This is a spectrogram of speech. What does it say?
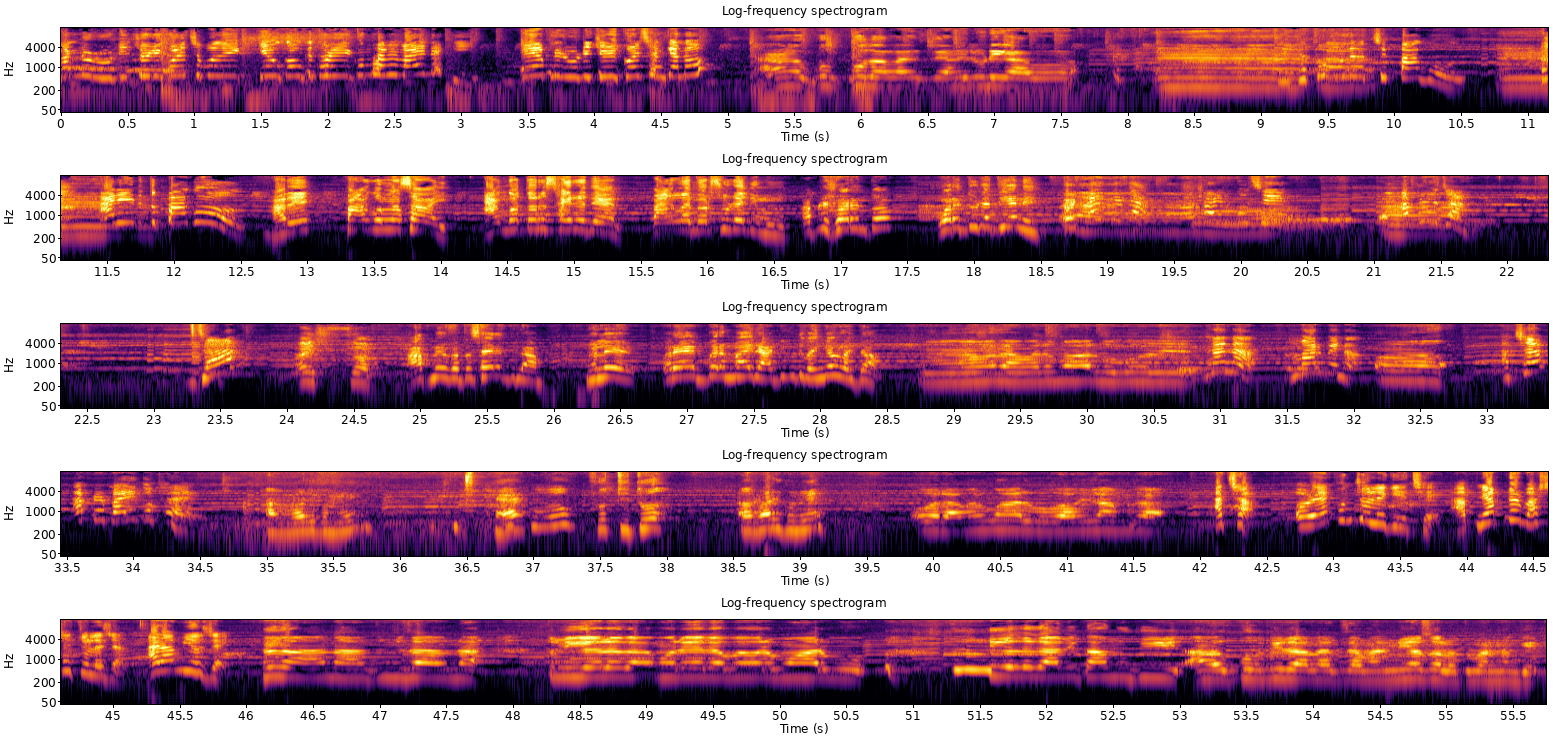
সামান্য রুটি চুরি করেছে বলে কেউ কাউকে ধরে এরকম ভাবে মারে নাকি? এই আপনি রুটি চুরি করেছেন কেন? আমার খুব ক্ষুধা লাগছে আমি রুটি খাব। দেখে তো মনে হচ্ছে পাগল। আরে এটা তো পাগল। আরে পাগল না চাই আঙ্গ তোর দেন পাগলা মের ছুটে দিমু। আপনি সরেন তো পরে দুইটা দিয়ে নেই। সবাই বলছে। আপনারা যান। যান? এই চল। আপনার কথা ছেড়ে দিলাম। নলে ওরে একবার মাইরা আটি কুটি ভেঙে লাইতাম। আমার আমার মারবো বলে। না না মারবে না। আচ্ছা আপনার বাড়ি কোথায়? আমার কোনে? হ্যাঁ সত্যি তো আমার কোনে? ওরা আমার মারবো আমি রামগা আচ্ছা ওরা এখন চলে গিয়েছে। আপনি আপনার বাসায় চলে যান আর আমিও যাই। না না তুমি যাও না। তুমি গেলে গা মরে যাবে ওরা মারবো। তুমি গেলে গা আমি কামুকি। আমার খুব খিদা লাগছে আমার নিয়ে চলো তোমার নাকি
